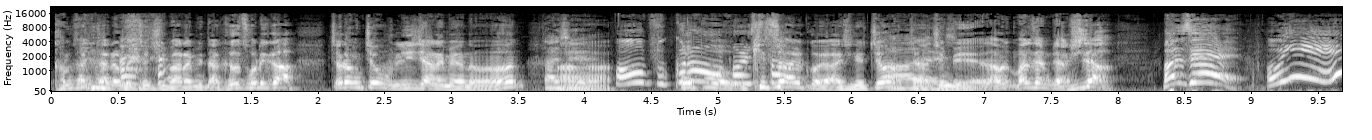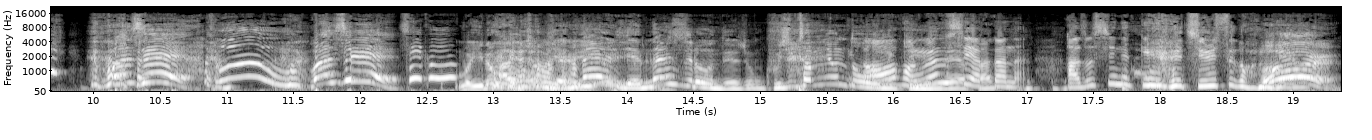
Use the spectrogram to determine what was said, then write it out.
감사합니다를 외쳐주시기 바랍니다. 그 소리가 쩌렁쩌렁 울리지 않으면은 다시. 어, 부끄러워, 뽀뽀, 벌써. 키스할 거예요. 아시겠죠? 아, 자 네, 준비 만세 삼창 시작. 만세! 오예! 만세! 만세! 뭐 이런 거 아, 좀 예, 옛날 이- 옛날스러운데요. 좀 93년도 아. 박명수 씨 약간 아저씨 느낌을 지울 수가! 없네요.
